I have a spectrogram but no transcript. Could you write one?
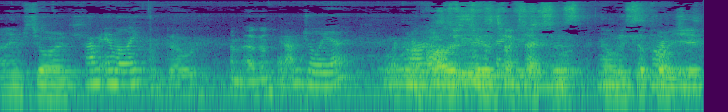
My name's George. I'm Emily. I'm Delaware. I'm Evan. And I'm Julia. We're from College Students from Texas, and we. Support you.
